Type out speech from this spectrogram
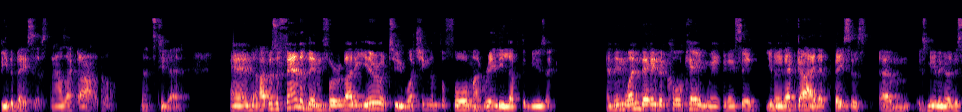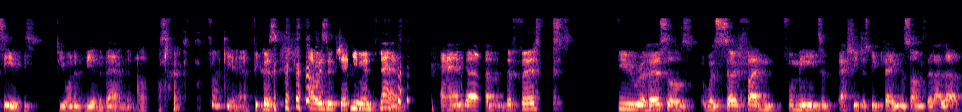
be the bassist, and I was like, ah, oh, well, that's too bad. And I was a fan of them for about a year or two, watching them perform. I really loved the music. And then one day the call came where they said, you know, that guy, that bassist, um, is moving overseas. Do you want to be in the band? And I was like, fuck yeah, because I was a genuine fan. And um, the first few rehearsals was so fun for me to actually just be playing the songs that I love.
